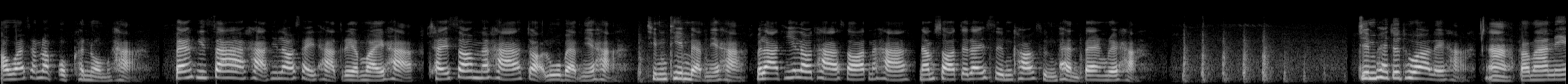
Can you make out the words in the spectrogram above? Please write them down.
เอาไว้สำหรับอบขนมค่ะ แป้งพิซซ่าค่ะ ที่เราใส่ถาดเตรียมไว้ค่ะ ใช้ซ่อมนะคะ เจาะรูแบบนี้ค่ะ ทิมๆแบบนี้ค่ะ เวลาที่เราทาซอสนะคะ น้ำซอสจะได้ซึมเข้าถึงแผ่นแป้งด้วยค่ะ จิ้มให้ทั่วๆเลยค่ะ อะประมาณนี้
